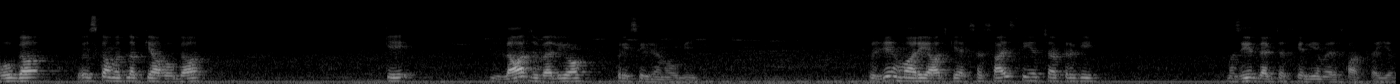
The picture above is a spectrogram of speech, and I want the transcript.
होगा तो इसका मतलब क्या होगा? कि लार्ज वैल्यू ऑफ़ प्रिसीजन होगी। तो ये हमारी आज की एक्सरसाइज थी इस चैप्टर की। मज़ीद लेक्चर्स के लिए मेरे साथ रहिए।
